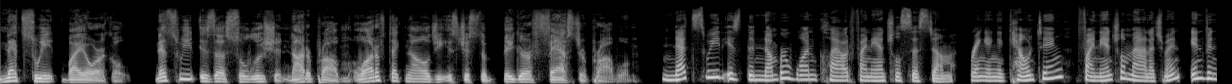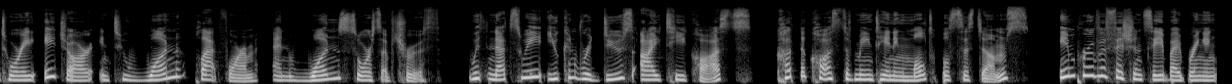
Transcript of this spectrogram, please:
NetSuite by Oracle. NetSuite is a solution, not a problem. A lot of technology is just a bigger, faster problem. NetSuite is the number one cloud financial system, bringing accounting, financial management, inventory, HR into one platform and one source of truth. With NetSuite, you can reduce IT costs, cut the cost of maintaining multiple systems, improve efficiency by bringing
